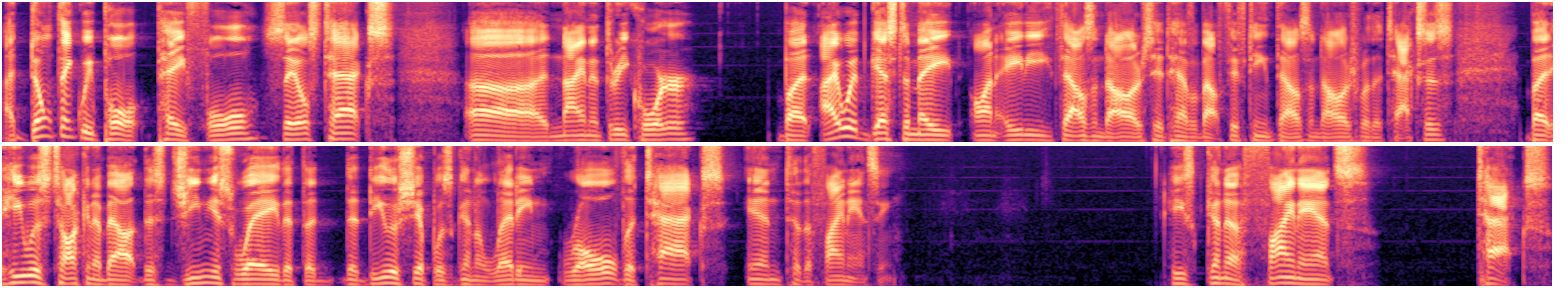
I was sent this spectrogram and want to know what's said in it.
I don't think we pull pay full sales tax, uh, nine and three quarter, but I would guesstimate on eighty thousand dollars, he'd have about fifteen thousand dollars worth of taxes. But he was talking about this genius way that the the dealership was going to let him roll the tax into the financing. He's going to finance tax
